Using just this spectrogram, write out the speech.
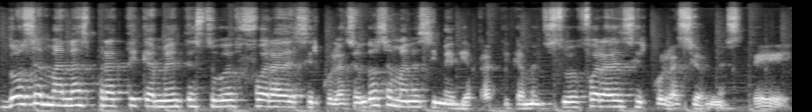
Dos semanas prácticamente estuve fuera de circulación, dos semanas y media prácticamente estuve fuera de circulación. Este,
